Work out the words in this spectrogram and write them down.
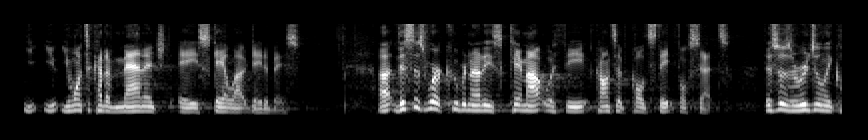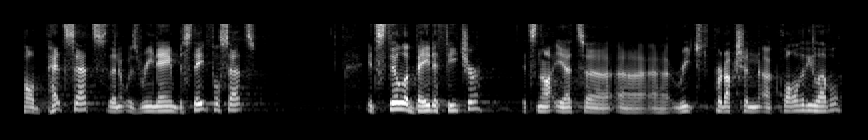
you, you want to kind of manage a scale out database. Uh, this is where Kubernetes came out with the concept called stateful sets. This was originally called pet sets, then it was renamed to stateful sets. It's still a beta feature. It's not yet uh, uh, reached production uh, quality level.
